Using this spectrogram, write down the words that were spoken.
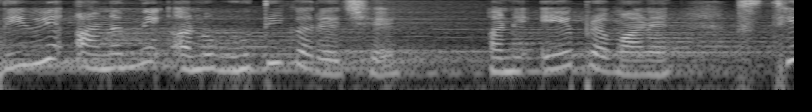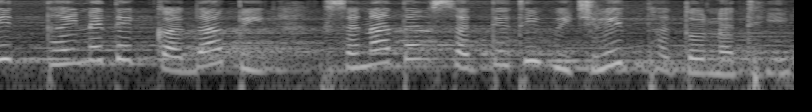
દિવ્ય આનંદની અનુભૂતિ કરે છે અને એ પ્રમાણે સ્થિત થઈને તે કદાપી સનાતન સત્યથી વિચલિત થતો નથી.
